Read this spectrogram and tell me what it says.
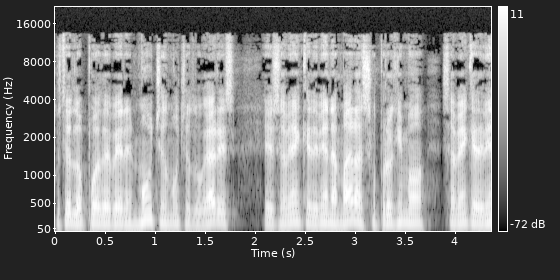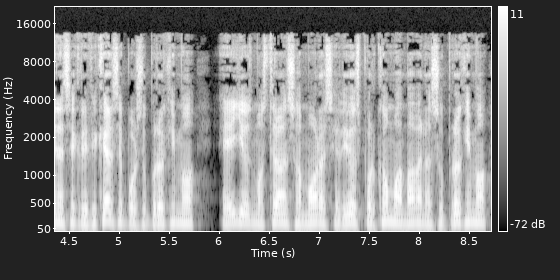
Usted lo puede ver en muchos, muchos lugares. Ellos sabían que debían amar a su prójimo, sabían que debían sacrificarse por su prójimo. Ellos mostraban su amor hacia Dios por cómo amaban a su prójimo.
